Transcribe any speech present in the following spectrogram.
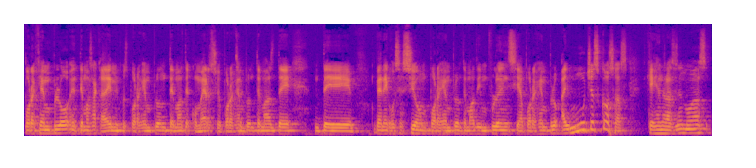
por ejemplo, en temas académicos, por ejemplo, en temas de comercio, por ejemplo, en temas de, de, negociación, por ejemplo, en temas de influencia, por ejemplo, hay muchas cosas que generaciones nuevas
